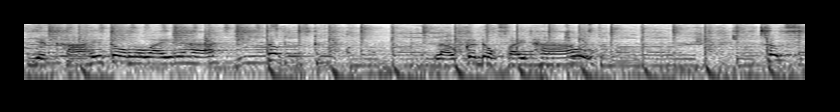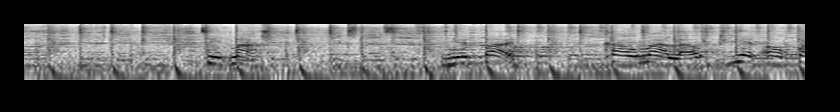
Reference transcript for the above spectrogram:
เหยียดขาให้ตรงเอาไว้นะคะทึบแล้วกระดกปลายเท้าทึบทีบมาเหยียดไป เข้ามาแล้วเหยียดออกไป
